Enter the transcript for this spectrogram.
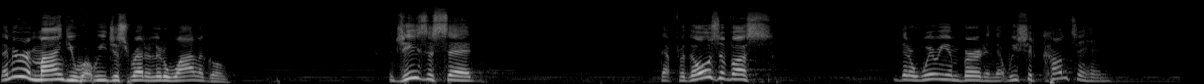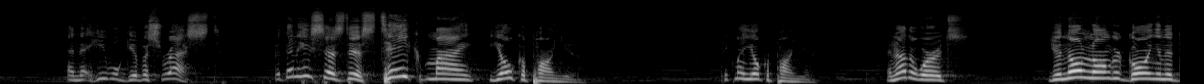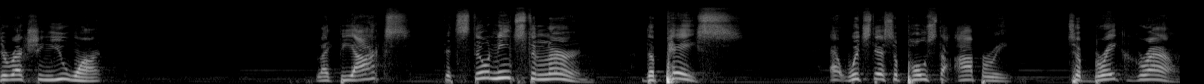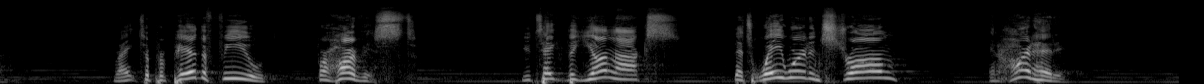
Let me remind you what we just read a little while ago. Jesus said that for those of us that are weary and burdened, that we should come to Him and that He will give us rest. But then He says this Take my yoke upon you. Take my yoke upon you. In other words, you're no longer going in the direction you want, like the ox that still needs to learn the pace at which they're supposed to operate to break ground, right? To prepare the field for harvest. You take the young ox that's wayward and strong and hard headed.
